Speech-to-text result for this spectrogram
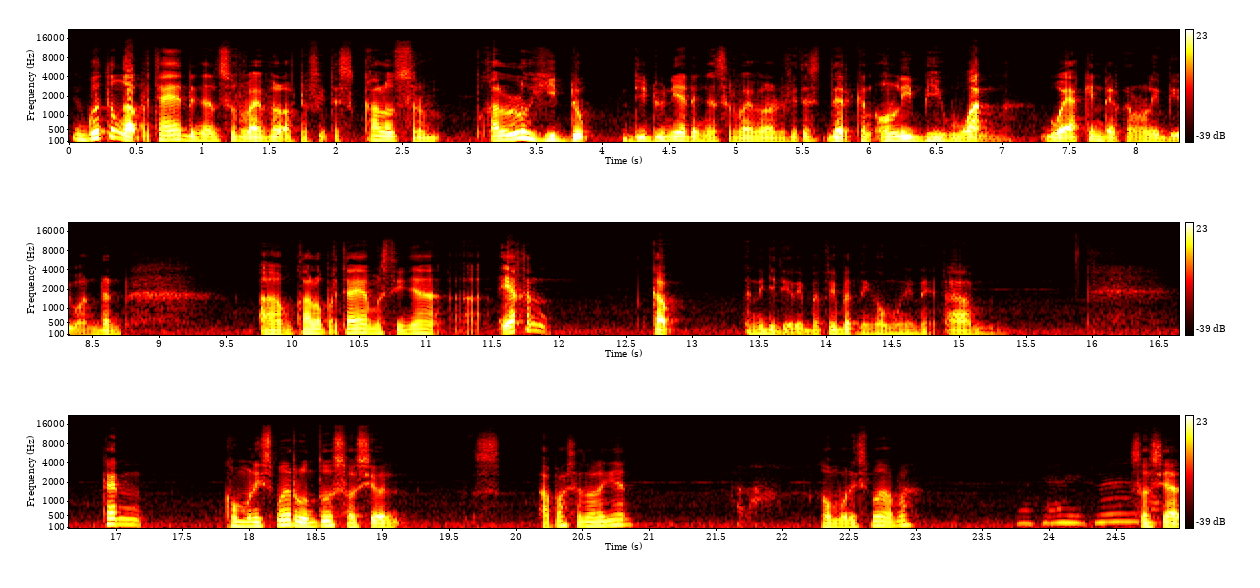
gue tuh nggak percaya dengan survival of the fittest. Kalau kalau lu hidup di dunia dengan survival of the fittest there can only be one. Gue yakin there can only be one. Dan um, kalau percaya mestinya uh, ya kan kap, ini jadi ribet-ribet nih ngomonginnya. Um, kan komunisme runtuh sosial apa satu lagi kan komunisme apa? Sosialisme sosial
